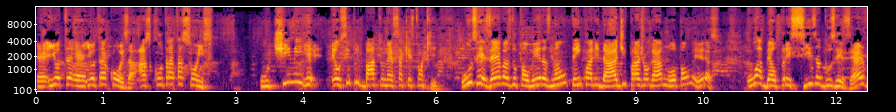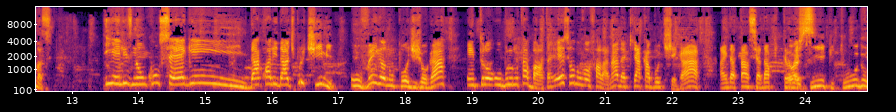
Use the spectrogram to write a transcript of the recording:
é, e, outra, é, e outra coisa, as contratações. O time, eu sempre bato nessa questão aqui. Os reservas do Palmeiras não têm qualidade para jogar no Palmeiras. O Abel precisa dos reservas e eles não conseguem dar qualidade para o time. O Veiga não pôde jogar, entrou o Bruno Tabata. Esse eu não vou falar nada, que acabou de chegar, ainda está se adaptando Nossa. à equipe, tudo,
